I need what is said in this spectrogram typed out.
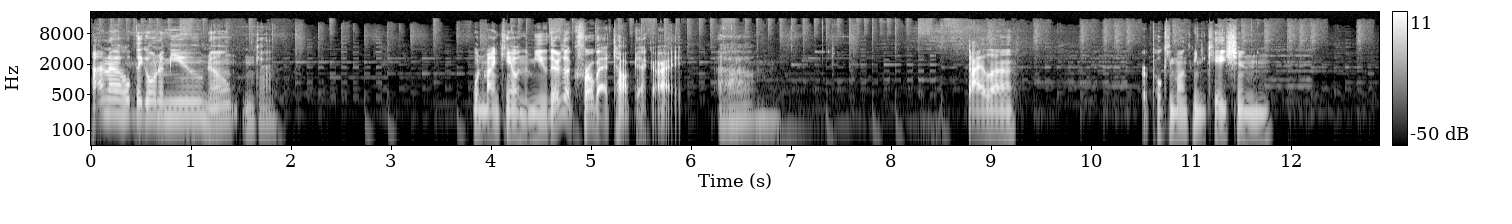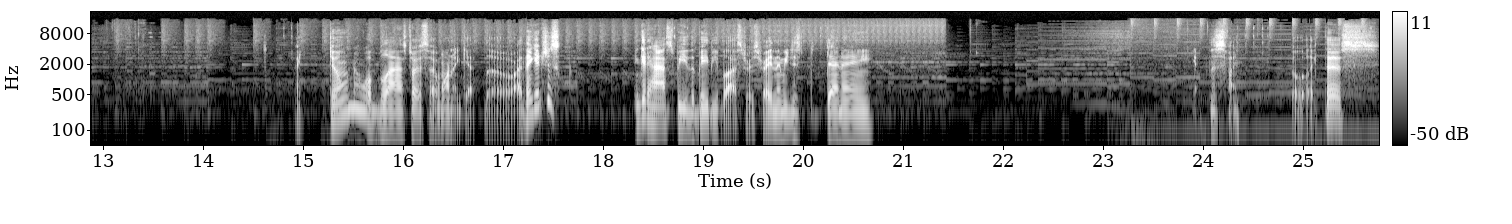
I don't know. Hope they go into Mew. No? Okay. Wouldn't mind KOing the Mew. There's a Crobat top deck. All right. Um, Skyla for Pokemon Communication. I don't know what Blastoise I want to get, though. I think it just... Think it has to be the Baby Blastoise, right? Let me just Dene... Yeah, this is fine. Go like this.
